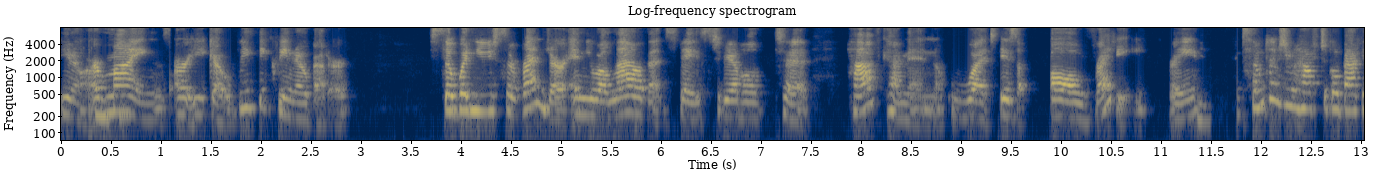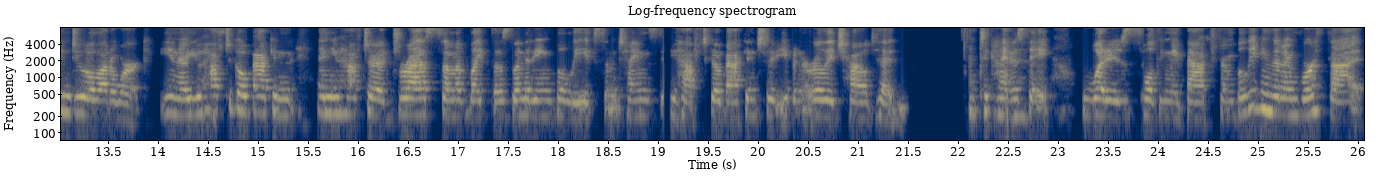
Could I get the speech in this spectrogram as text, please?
you know our mm-hmm. minds our ego we think we know better so when you surrender and you allow that space to be able to have come in what is already right? Mm-hmm sometimes you have to go back and do a lot of work. You know you have to go back and and you have to address some of like those limiting beliefs. Sometimes you have to go back into even early childhood to kind of say what is holding me back from believing that i'm worth that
